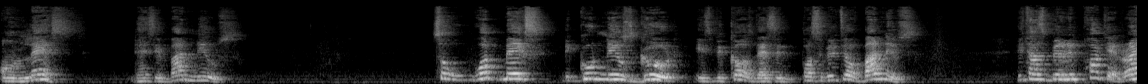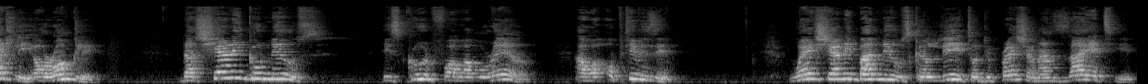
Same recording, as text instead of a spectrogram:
unless there's a bad news. So, what makes the good news good is because there's a possibility of bad news. It has been reported, rightly or wrongly, that sharing good news is good for our morale, our optimism. When sharing bad news can lead to depression, anxiety,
